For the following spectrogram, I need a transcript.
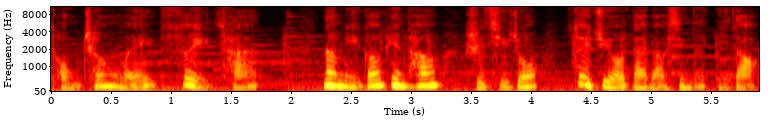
统称为岁餐，那米糕片汤是其中最具有代表性的一道。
